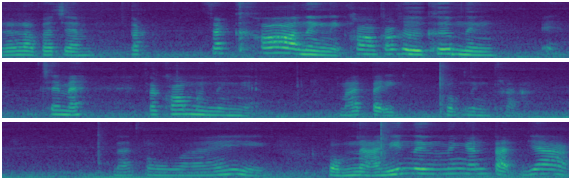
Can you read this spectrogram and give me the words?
แล้วเราก็จะสักสักข้อหนึ่งเนี่ยข้อก็คือคืบหนึ่งใช่ไหมสักข้อมือหนึ่งเนี่ย มัดไปอีกครบหนึ่งค่ะรัดเอาไว้ ผมหนานิดนึงไม่งั้นตัดยาก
